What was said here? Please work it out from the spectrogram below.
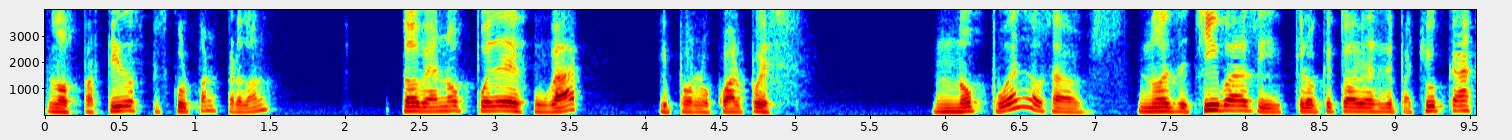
los partidos, disculpan, perdón. Todavía no puede jugar y por lo cual pues no puede, o sea, no es de Chivas y creo que todavía es de Pachuca,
